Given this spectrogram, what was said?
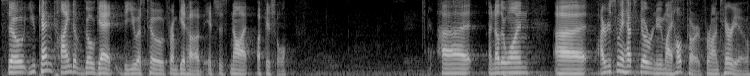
So you can kind of go get the US code from GitHub. It's just not official. Uh, another one, uh, I recently had to go renew my health card for Ontario.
